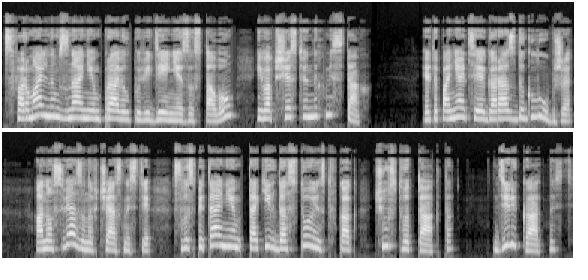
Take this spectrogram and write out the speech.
с формальным знанием правил поведения за столом и в общественных местах. Это понятие гораздо глубже, оно связано, в частности, с воспитанием таких достоинств, как чувство такта, деликатность,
